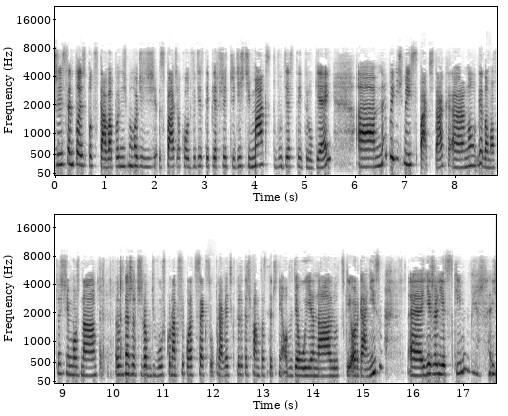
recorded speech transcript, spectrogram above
czyli sen to jest podstawa. Powinniśmy chodzić spać około 21.30, maks 22.00. No i powinniśmy iść spać, tak? E, no wiadomo, wcześniej można różne rzeczy robić w łóżku, na przykład seks uprawiać, który też fantastycznie oddziałuje na ludzki organizm. E, jeżeli jest z kim, jeżeli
